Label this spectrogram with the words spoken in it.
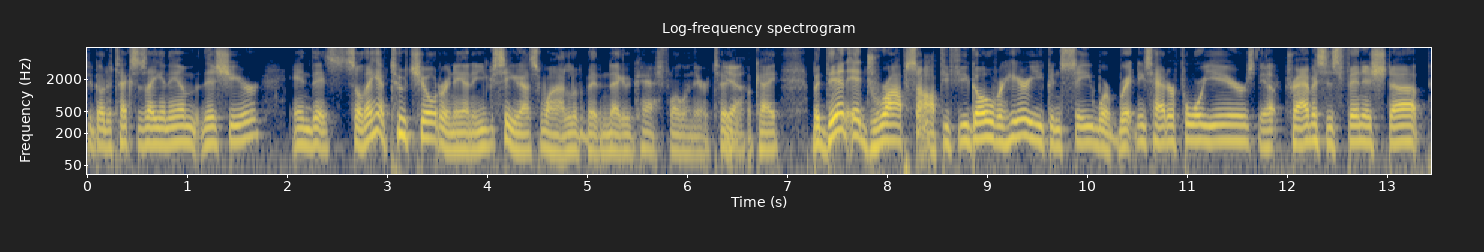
to go to Texas A&M this year, and this, so they have two children in, and you can see that's why a little bit of negative cash flow in there too. Yeah. Okay, but then it drops off. If you go over here, you can see where Brittany's had her four years. Yep. Travis is finished up.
